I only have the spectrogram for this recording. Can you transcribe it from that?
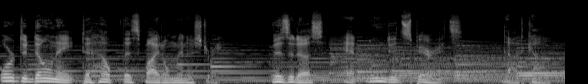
or to donate to help this vital ministry, visit us at woundedspirits.com.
